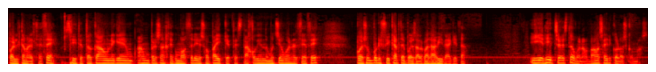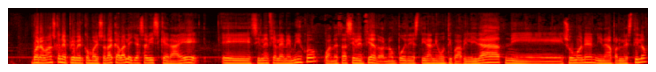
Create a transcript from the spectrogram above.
por el tema del CC. Si te toca a un, a un personaje como Ceres o Pai que te está jodiendo mucho con el CC, pues un purificar te puede salvar la vida, quizá. Y dicho esto, bueno, vamos a ir con los combos. Bueno, vamos con el primer combo de Soraka, ¿vale? Ya sabéis que era E eh, silencia al enemigo. Cuando estás silenciado no puedes tirar ningún tipo de habilidad, ni summoner, ni nada por el estilo.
